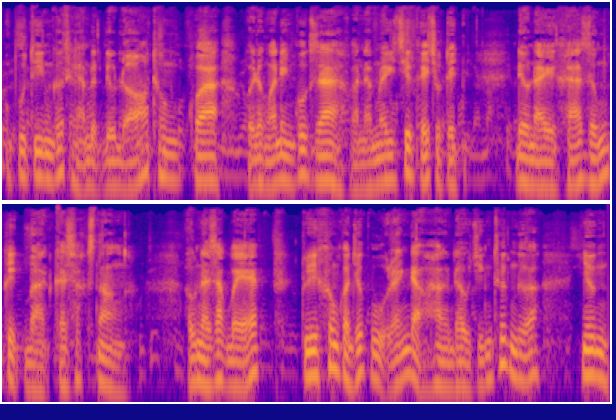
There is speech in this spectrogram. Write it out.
Ông Putin có thể làm được điều đó thông qua Hội đồng An ninh Quốc gia và nắm lấy chiếc ghế chủ tịch. Điều này khá giống kịch bản Kazakhstan. Ông Nazarbayev tuy không còn chức vụ lãnh đạo hàng đầu chính thức nữa, nhưng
